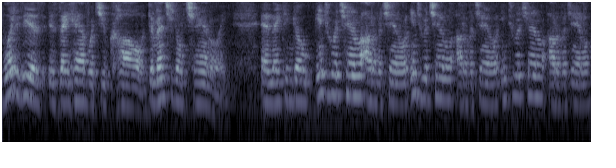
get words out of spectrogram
what it is is they have what you call dimensional channeling, and they can go into a channel, out of a channel, into a channel, out of a channel, into a channel, out of a channel.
